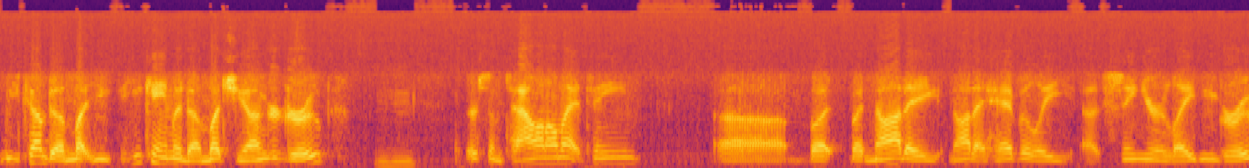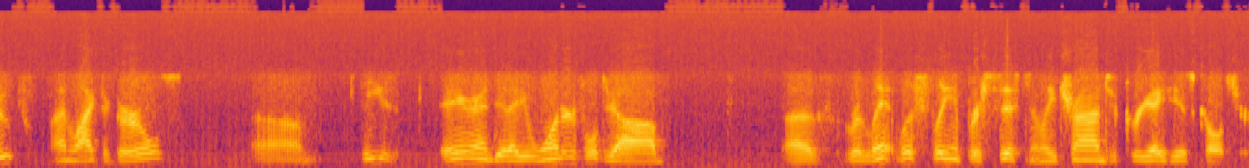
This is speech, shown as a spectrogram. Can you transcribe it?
we come to a much, he came into a much younger group. Mm-hmm. There's some talent on that team, uh, but but not a not a heavily uh, senior laden group, unlike the girls. Um, he's Aaron did a wonderful job of relentlessly and persistently trying to create his culture.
